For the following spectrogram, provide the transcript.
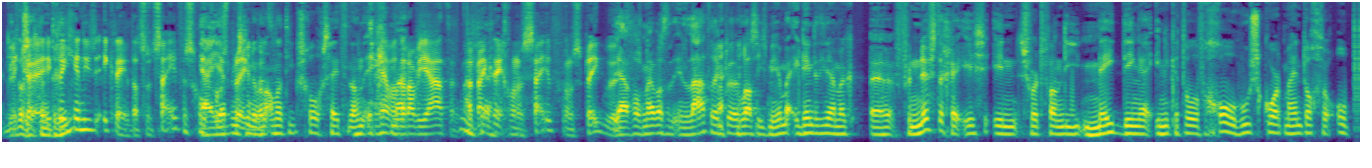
Dit Ik, was echt kreeg- een ik, kreeg, 3. niet, ik kreeg dat soort cijfers Ja, je hebt misschien nog een ander type school gezeten dan ik. Ja, wat maar- rabiater. Maar wij kregen gewoon een cijfer voor een spreekbeurt. Ja, volgens mij was het in latere klas iets meer. Maar ik denk dat hij namelijk eh, vernuftiger is in soort van die meetdingen, indicatoren van goh, hoe scoort mijn dochter op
